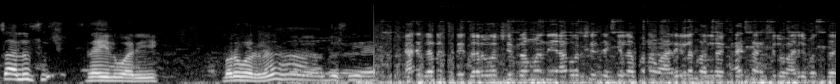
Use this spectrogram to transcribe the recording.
चालूच राहील वारी. बरोबर ना? हा दुसरी आहे. काय धनश्री दरवर्षी प्रमाणे या वर्षी देखील आपण वारीला चाललोय. काय सांगशील वारीबद्दल?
